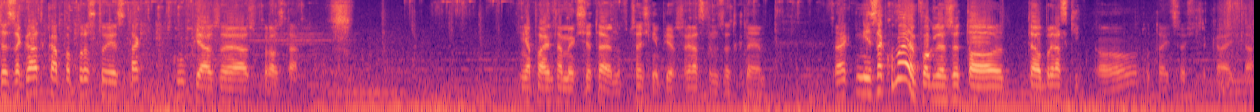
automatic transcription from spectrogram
Ta zagadka po prostu jest tak głupia, że aż prosta. Ja pamiętam jak się ten, wcześniej pierwszy raz tym zetknąłem. Tak, nie zakumałem w ogóle, że to te obrazki... O, tutaj coś czekaj, tak.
